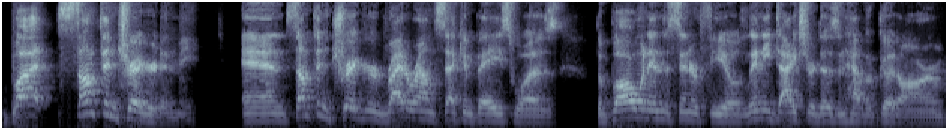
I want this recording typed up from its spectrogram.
but something triggered in me, and something triggered right around second base was the ball went into center field. Lenny Dykstra doesn't have a good arm.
